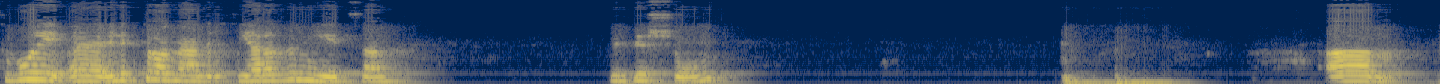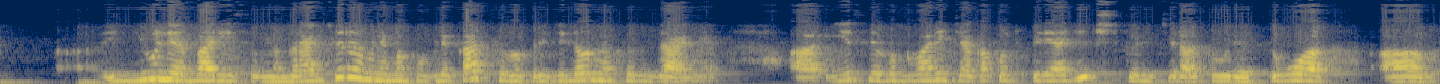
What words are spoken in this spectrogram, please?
Свой э, электронный адрес я, разумеется, напишу. Юлия Борисовна, гарантируем ли мы публикации в определенных изданиях? А, если вы говорите о какой-то периодической литературе, то а,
